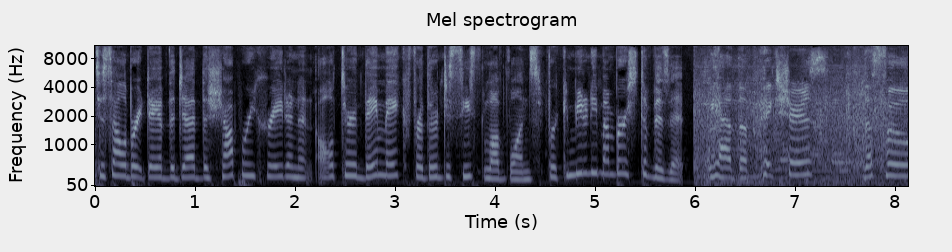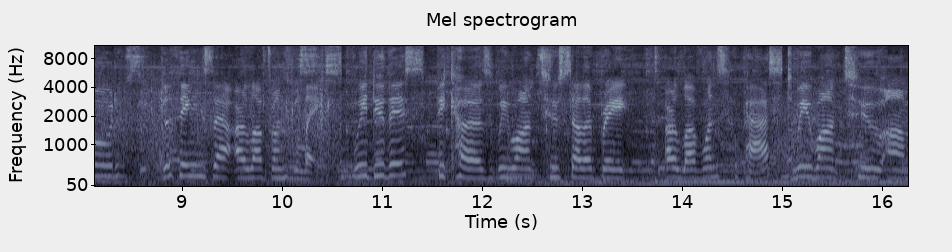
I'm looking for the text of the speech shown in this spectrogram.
To celebrate Day of the Dead, the shop recreated an altar they make for their deceased loved ones for community members to visit. We have the pictures, the food, the things that our loved ones like. We do this because we want to celebrate our loved ones who passed. We want to um,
